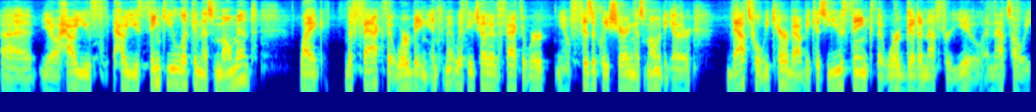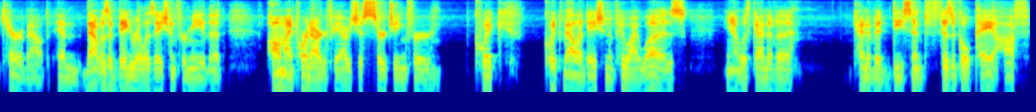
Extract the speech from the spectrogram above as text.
Uh, you know how you f- how you think you look in this moment. Like the fact that we're being intimate with each other, the fact that we're you know physically sharing this moment together. That's what we care about because you think that we're good enough for you, and that's all we care about. And that was a big realization for me that all my pornography, I was just searching for quick, quick validation of who I was. You know, with kind of a kind of a decent physical payoff.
